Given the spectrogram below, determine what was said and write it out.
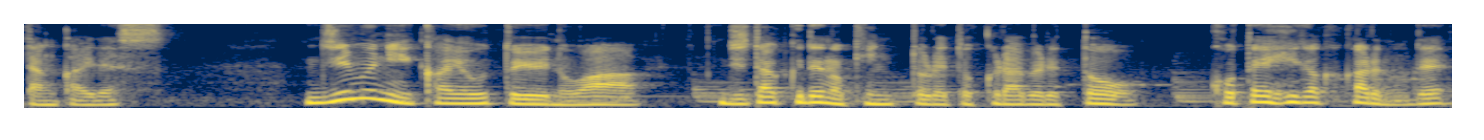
段階です。ジムに通うというのは自宅での筋トレと比べると固定費がかかるので、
